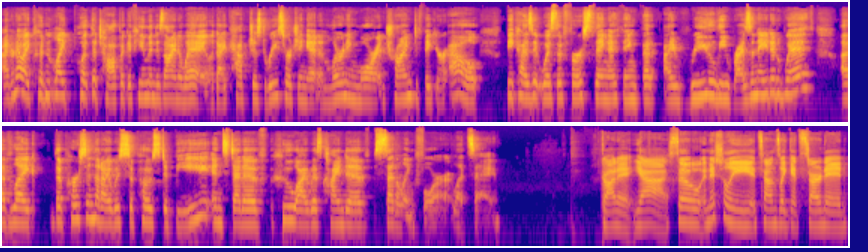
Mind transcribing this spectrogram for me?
I don't know, I couldn't like put the topic of human design away. Like I kept just researching it and learning more and trying to figure out because it was the first thing I think that I really resonated with of like the person that I was supposed to be instead of who I was kind of settling for, let's say. Got it. Yeah. So initially, it sounds like it started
